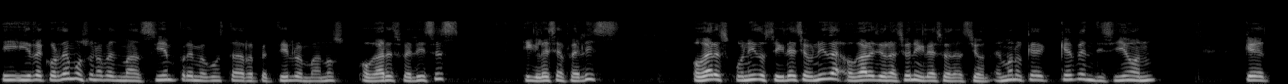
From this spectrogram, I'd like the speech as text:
Y, recordemos una vez más, siempre me gusta repetirlo, hermanos, hogares felices, iglesia feliz. Hogares unidos, iglesia unida, hogares de oración, iglesia de oración. Hermano, qué, qué bendición que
